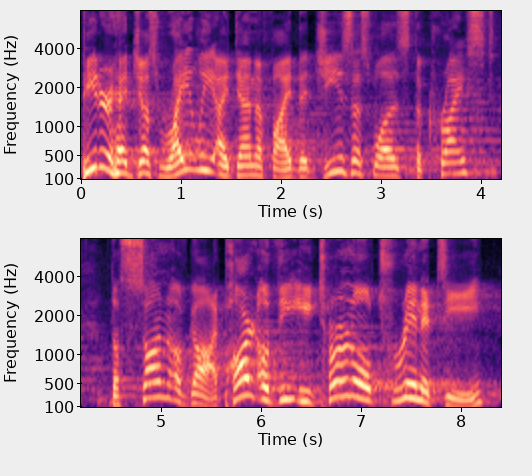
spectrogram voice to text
Peter had just rightly identified that Jesus was the Christ, the Son of God, part of the eternal Trinity.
